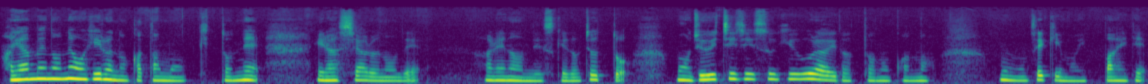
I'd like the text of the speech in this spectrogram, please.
早めのねお昼の方もきっとねいらっしゃるのであれなんですけどちょっともう11時過ぎぐらいだったのかな。もう席もいっぱいで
